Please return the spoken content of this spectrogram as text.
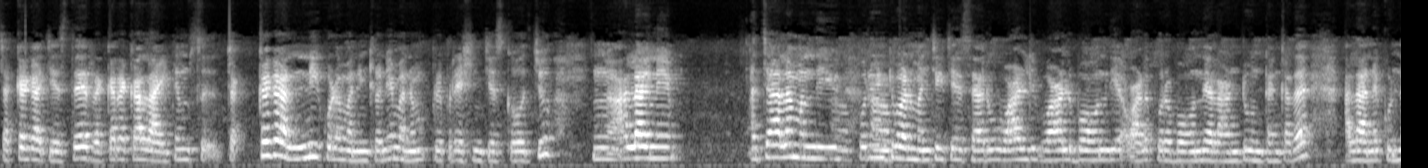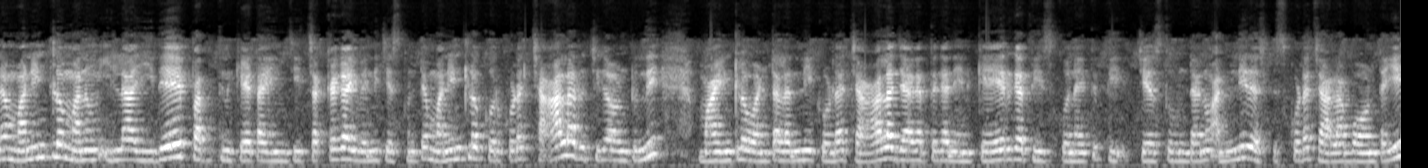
చక్కగా చేస్తే రకరకాల ఐటమ్స్ చక్కగా అన్నీ కూడా మన ఇంట్లోనే మనం ప్రిపరేషన్ చేసుకోవచ్చు. ఉమ్, అలాగనే చాలామంది పొరుగింటి వాళ్ళు మంచిగా చేశారు. వాళ్ళు వాళ్ళు బాగుంది వాళ్ళ కూర బాగుంది అలా అంటూ ఉంటాం కదా. అలా అనకుండా మన ఇంట్లో మనం ఇలా ఇదే పద్ధతిని కేటాయించి చక్కగా ఇవన్నీ చేసుకుంటే మన ఇంట్లో కూర కూడా చాలా రుచిగా ఉంటుంది. మా ఇంట్లో వంటలన్నీ కూడా చాలా జాగ్రత్తగా నేను కేర్గా తీసుకొని అయితే తీ చేస్తూ ఉంటాను. అన్ని రెసిపీస్ కూడా చాలా బాగుంటాయి.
